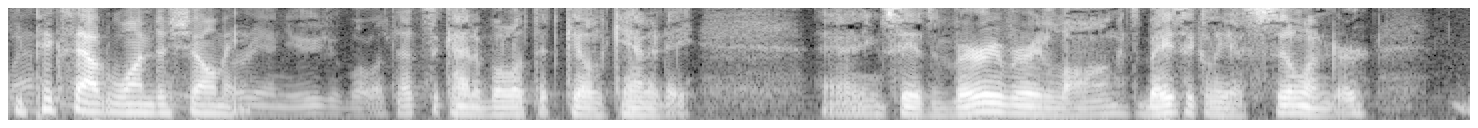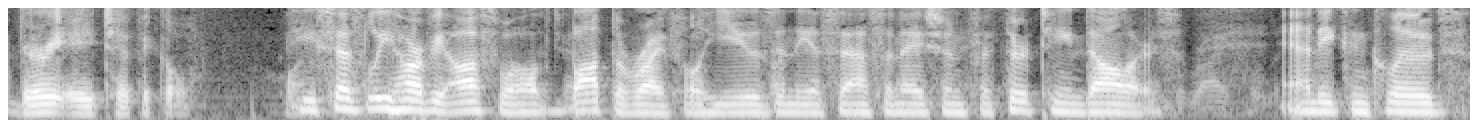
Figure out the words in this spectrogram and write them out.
He picks out one to show me. That's the kind of bullet that killed Kennedy. And you can see it's very, very long. It's basically a cylinder, very atypical. He says Lee Harvey Oswald bought the rifle he used in the assassination for $13. And he concludes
